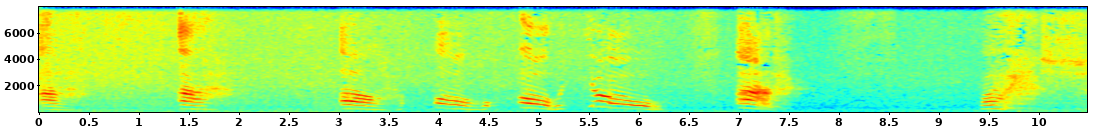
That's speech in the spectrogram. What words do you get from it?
아, 아, 아, 어, 어, 요, 아, 아, 씨.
